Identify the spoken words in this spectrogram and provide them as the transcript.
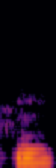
Mm.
